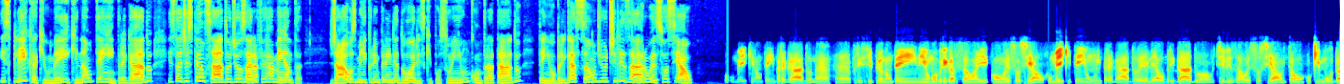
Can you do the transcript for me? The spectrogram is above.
explica que o MEI que não tem empregado está dispensado de usar a ferramenta já os microempreendedores que possuem um contratado têm obrigação de utilizar o e-social. O MEI que não tem empregado, né, é, a princípio não tem nenhuma obrigação aí com o e-social. O MEI que tem um empregado, ele é obrigado a utilizar o e-social. Então, o que muda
